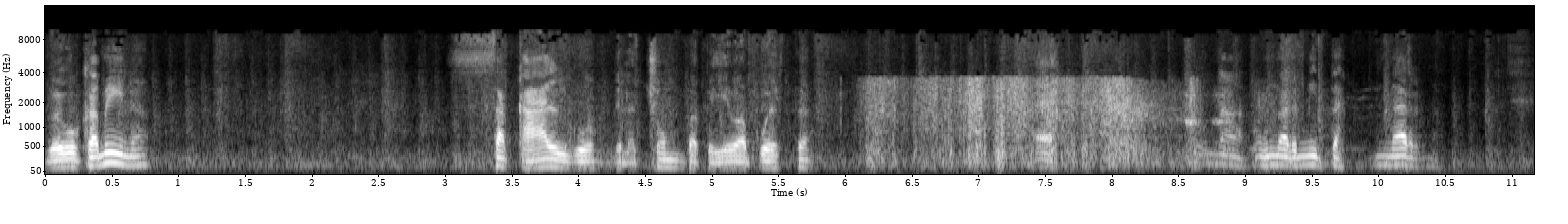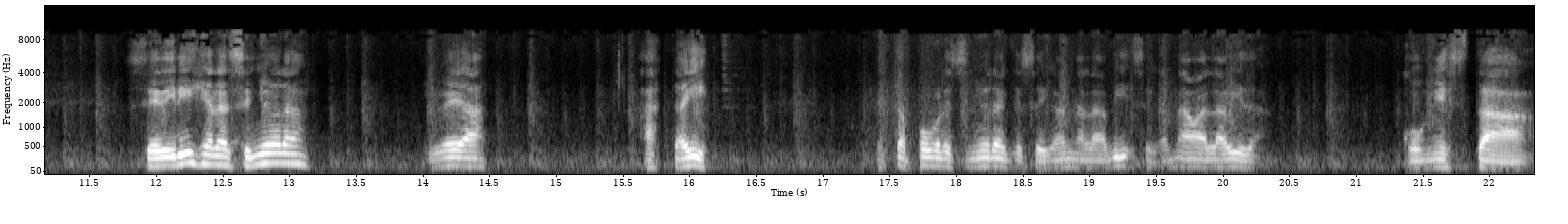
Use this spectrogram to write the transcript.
luego camina, saca algo de la chompa que lleva puesta, eh, una, una armita, un arma, se dirige a la señora y vea hasta ahí esta pobre señora que se, gana la se ganaba la vida con esta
